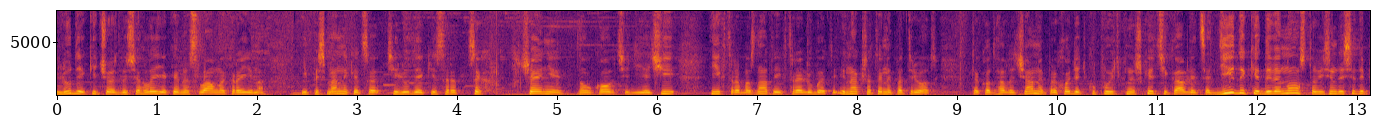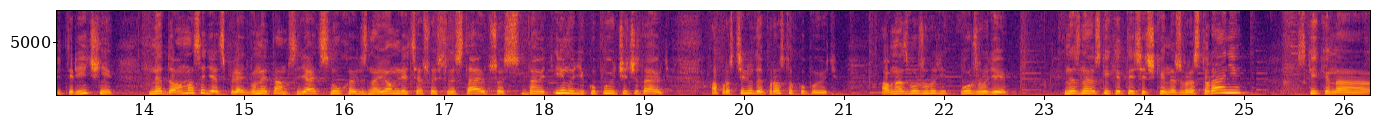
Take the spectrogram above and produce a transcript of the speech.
Люди, які чогось досягли, якими славна країна. І письменники це ті люди, які серед цих вчені, науковці, діячі, їх треба знати, їх треба любити. Інакше ти не патріот. Так от галичани приходять, купують книжки, цікавляться. Дідики 90-85-річні не вдома сидять, сплять. Вони там сидять, слухають, знайомляться, щось листають, щось навіть іноді купують чи читають. А прості люди просто купують. А в нас в Ужгороді, в Ужгороді не знаю, скільки тисяч кинеш в ресторані, скільки на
